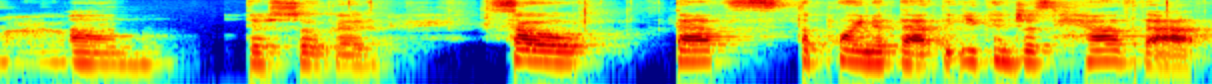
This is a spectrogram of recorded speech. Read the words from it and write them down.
Wow. um, they're so good. So that's the point of that, that you can just have that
